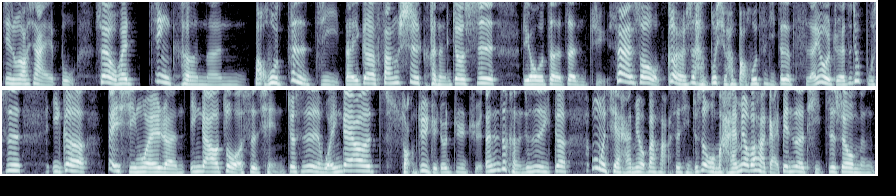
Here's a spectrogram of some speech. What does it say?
进入到下一步，所以我会尽可能保护自己的一个方式，可能就是。留着证据，虽然说我个人是很不喜欢“保护自己”这个词，因为我觉得这就不是一个被行为人应该要做的事情，就是我应该要爽拒绝就拒绝，但是这可能就是一个目前还没有办法的事情，就是我们还没有办法改变这个体制，所以我们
